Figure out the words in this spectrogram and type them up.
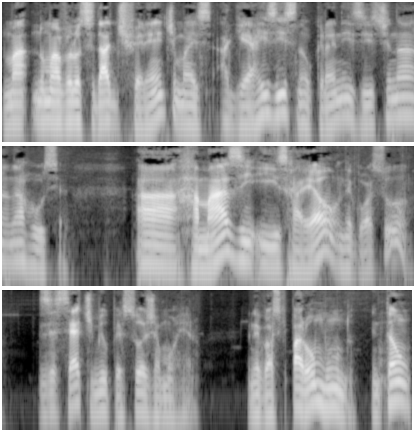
Numa, numa, velocidade diferente, mas a guerra existe na Ucrânia e existe na, na Rússia. A Hamas e Israel, um negócio. 17 mil pessoas já morreram. Um negócio que parou o mundo. Então,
